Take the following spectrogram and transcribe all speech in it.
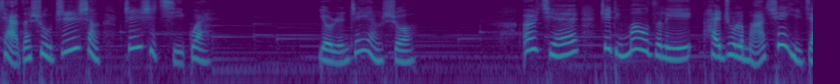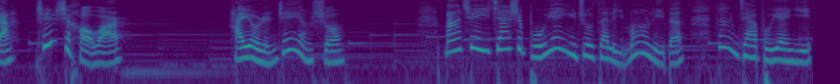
卡在树枝上，真是奇怪。有人这样说，而且这顶帽子里还住了麻雀一家，真是好玩儿。还有人这样说。麻雀一家是不愿意住在礼帽里的，更加不愿意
